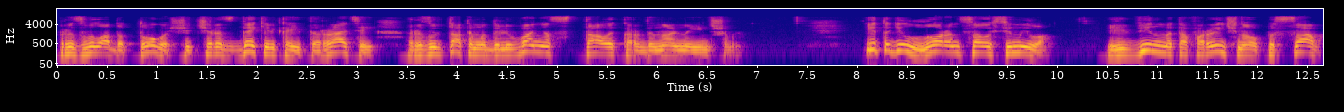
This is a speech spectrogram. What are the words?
призвела до того, що через декілька ітерацій результати моделювання стали кардинально іншими. І тоді Лоренса осінило. І він метафорично описав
